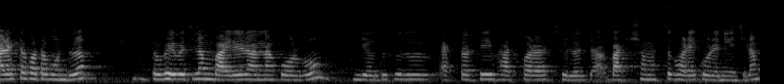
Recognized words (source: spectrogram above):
আরেকটা কথা বন্ধুরা, তো ভেবেছিলাম বাইরে রান্না করব, যেহেতু শুধু এক তরকারি ভাত করার ছিল, যা বাকি সমস্ত ঘরে করে নিয়েছিলাম।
